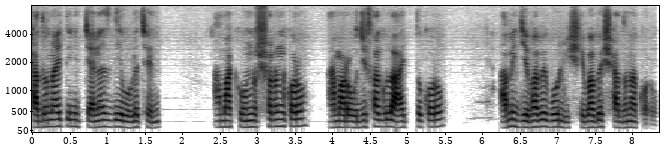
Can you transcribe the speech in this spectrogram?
সাধনায় তিনি চ্যালেঞ্জ দিয়ে বলেছেন, আমাকে অনুসরণ করো, আমার অজিফাগুলো আয়ত্ত করো, আমি যেভাবে বলি সেভাবে সাধনা করো।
